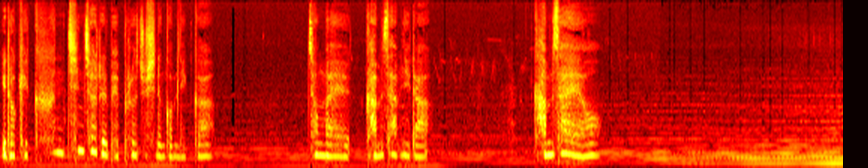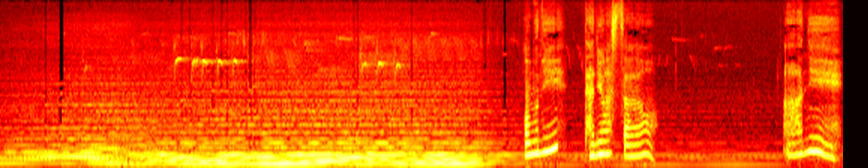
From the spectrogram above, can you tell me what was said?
이렇게 큰 친절을 베풀어 주시는 겁니까? 정말 감사합니다. 감사해요. 어머니, 다녀왔어요. 아니,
